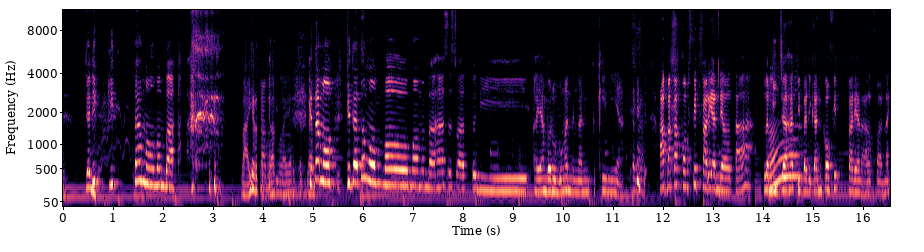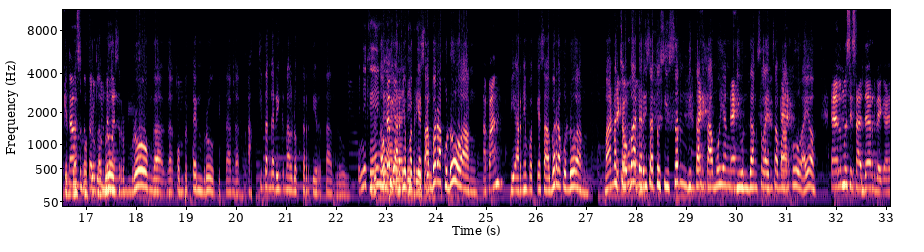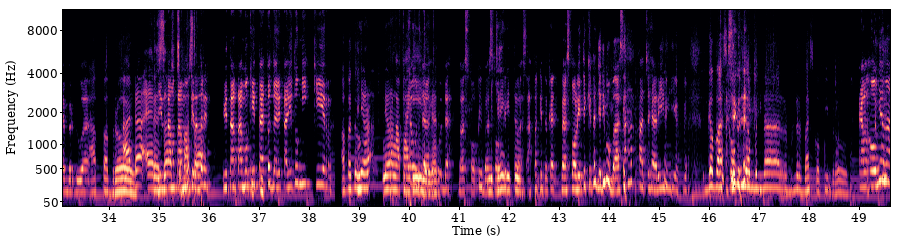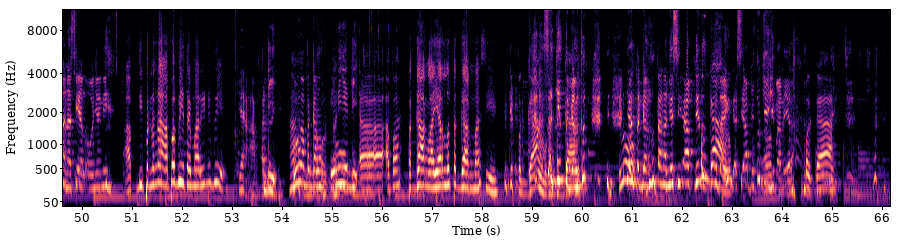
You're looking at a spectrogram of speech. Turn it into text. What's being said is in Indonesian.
Jadi kita mau membahas Layar tegang, layar tegang. kita mau kita tuh mau mau mau membahas sesuatu di eh, yang berhubungan dengan kekinian. Apakah COVID varian Delta lebih Ah. jahat dibandingkan COVID varian Alpha? Nah, kita Bahas langsung terhubung bro, dengan serem bro, nggak nggak kompeten bro, kita nggak kita nggak ada yang kenal dokter Tirta bro. Ini kayaknya nggak PR-nya podcast sabar aku doang. apaan? PR-nya podcast sabar aku doang. Mana Eh, coba dari satu season bintang Eh, tamu yang eh, diundang selain sama eh. aku? Ayo, Eh, lu mesti sadar deh kayak berdua. apa bro? Ada Erza Bintang tamu kita tuh bintang tamu kita itu dari tadi tuh mikir. Apa tuh? ini orang ini orang ngapain Kita udah gitu kan. udah bahas kopi, bahas Mikirnya kopi, gitu. bahas apa gitu kan. Bahas politik kita jadi mau bahas apa coy hari ini? Iya, nggak- nggak bahas kopi yang benar, bener bahas kopi bro. LO-nya mana sih LO-nya nih? Ap, di penengah apa bi tema hari ini bi? Ya apa? Hah? gue nggak Iya, pegang kalau ininya tanya. di eh, apa Tegang layar lu tegang masih. pegang bukan tegang tegang. tuh Lu yang tegang tuh tangannya si Abdi lu Pegang. ngebayang gak si Abdi tuh kayak Oh, gimana ya? pegang.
